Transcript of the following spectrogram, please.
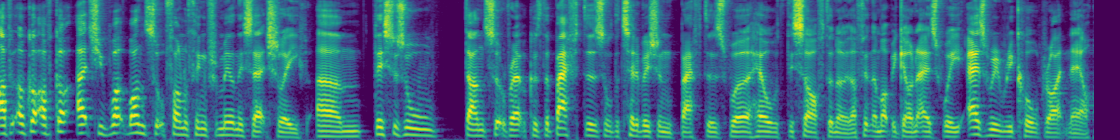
I've, I've got I've got actually one, one sort of final thing from me on this. Actually, um, this was all done sort of because the BAFTAs or the television BAFTAs were held this afternoon. I think they might be going as we as we record right now.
